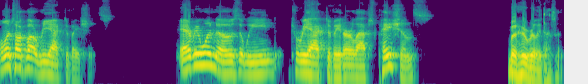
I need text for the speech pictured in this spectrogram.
I want to talk about reactivations. Everyone knows that we need to reactivate our lapsed patients, but who really does it?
